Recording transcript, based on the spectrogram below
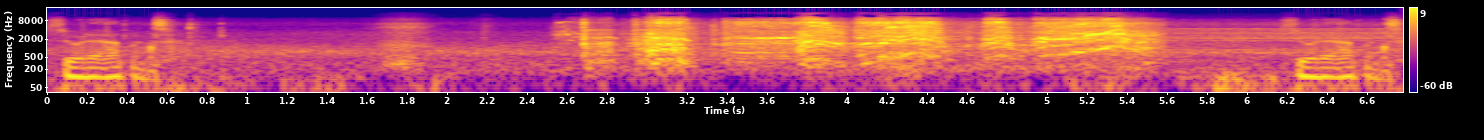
See what happens. See what happens.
